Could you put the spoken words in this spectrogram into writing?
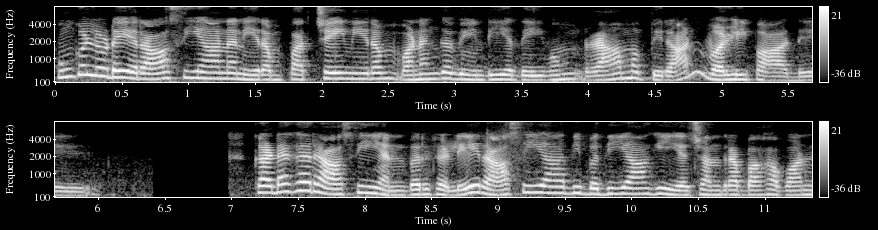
உங்களுடைய ராசியான நிறம் பச்சை நிறம் வணங்க வேண்டியது தெய்வம் ராமபிரான் வழிபாடு. கடக ராசி அன்பர்களே ராசியாதிபதியாகிய சந்திர பகவான்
